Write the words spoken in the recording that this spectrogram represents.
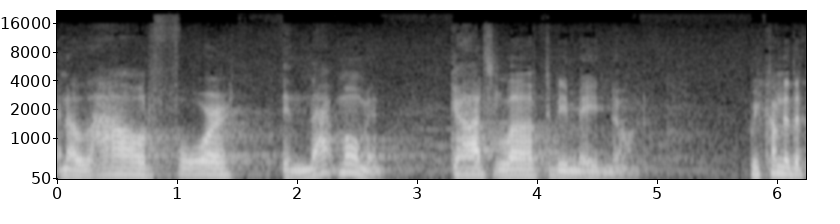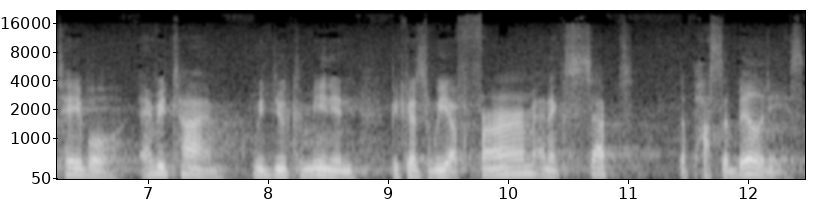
and allowed for, in that moment, God's love to be made known. We come to the table every time we do communion because we affirm and accept the possibilities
